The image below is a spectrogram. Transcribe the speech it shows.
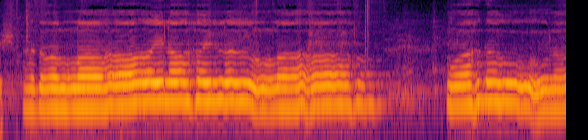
أشهد أن لا إله إلا الله وحده لا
